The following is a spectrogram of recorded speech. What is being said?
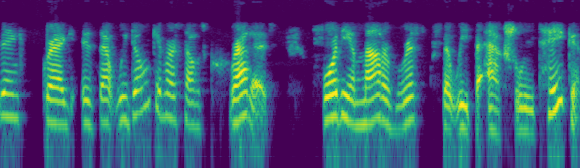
think, Greg, is that we don't give ourselves credit for the amount of risks that we've actually taken.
